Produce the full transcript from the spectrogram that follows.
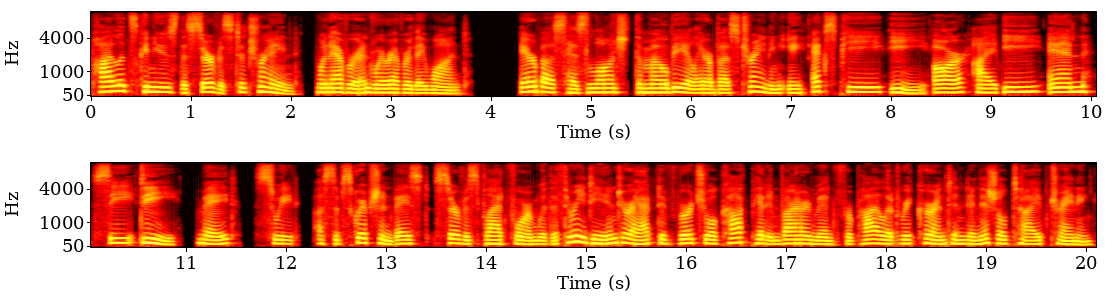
Pilots can use the service to train whenever and wherever they want. Airbus has launched the Mobile Airbus Training EXPERIENCE Mate Suite, a subscription-based service platform with a 3D interactive virtual cockpit environment for pilot recurrent and initial type training.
